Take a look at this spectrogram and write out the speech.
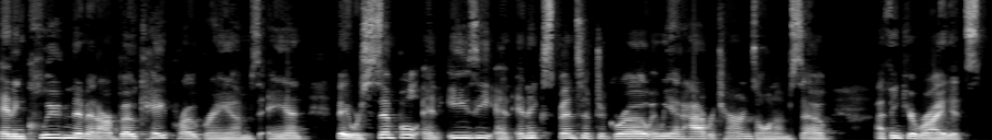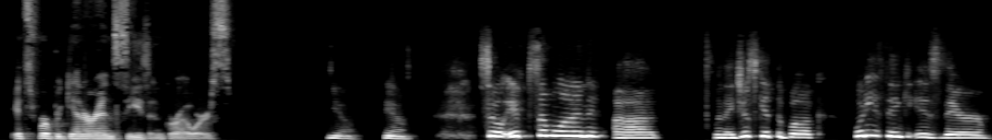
and including them in our bouquet programs. And they were simple and easy and inexpensive to grow. And we had high returns on them. So I think you're right. It's, it's for beginner and seasoned growers. Yeah. Yeah. So if someone, uh, when they just get the book, what do you think is their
